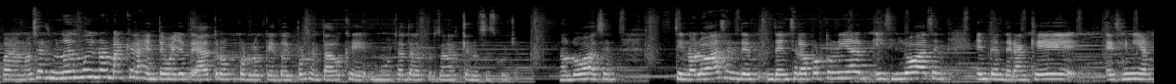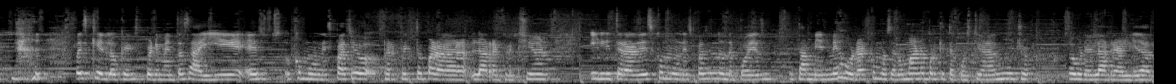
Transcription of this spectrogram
bueno, no sé, no es muy normal que la gente vaya a teatro, por lo que doy por sentado que muchas de las personas que nos escuchan no lo hacen. Si no lo hacen, de- dense la oportunidad y si lo hacen, entenderán que es genial. pues que lo que experimentas ahí es como un espacio perfecto para la reflexión y literal es como un espacio en donde puedes también mejorar como ser humano porque te cuestionas mucho sobre la realidad.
